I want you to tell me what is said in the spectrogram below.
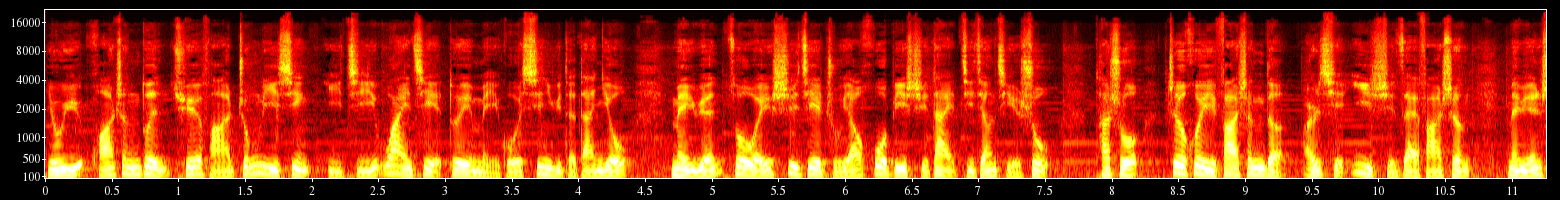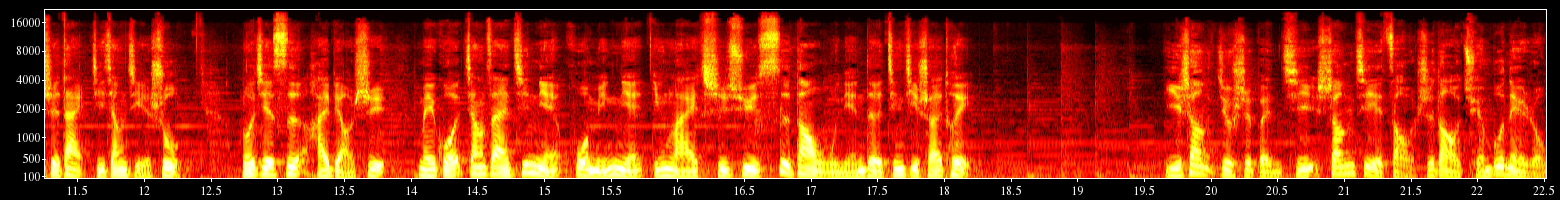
由于华盛顿缺乏中立性以及外界对美国信誉的担忧，美元作为世界主要货币时代即将结束。他说：“这会发生的，而且一直在发生。美元时代即将结束。”罗杰斯还表示，美国将在今年或明年迎来持续四到五年的经济衰退。以上就是本期《商界早知道》全部内容，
